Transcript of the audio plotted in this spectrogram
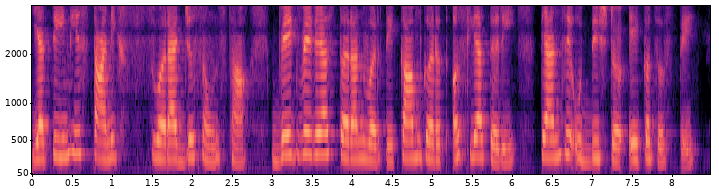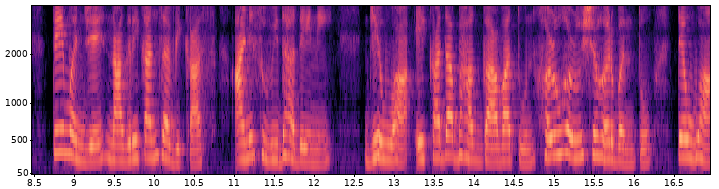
या तिन्ही स्थानिक स्वराज्य संस्था वेगवेगळ्या स्तरांवरती काम करत असल्या तरी त्यांचे उद्दिष्ट एकच असते, ते म्हणजे नागरिकांचा विकास आणि सुविधा देणे. जेव्हा एखादा भाग गावातून हळूहळू शहर बनतो, तेव्हा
